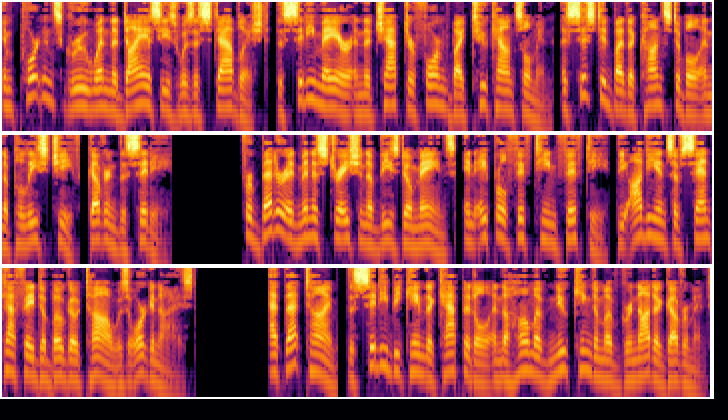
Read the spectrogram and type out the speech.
Importance grew when the diocese was established, the city mayor and the chapter formed by two councilmen, assisted by the constable and the police chief, governed the city. For better administration of these domains, in April 1550, the Audience of Santa Fe de Bogotá was organized. At that time, the city became the capital and the home of New Kingdom of Granada government.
